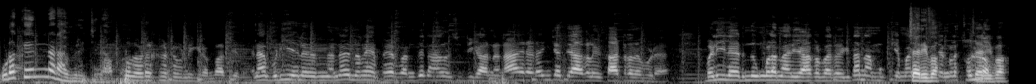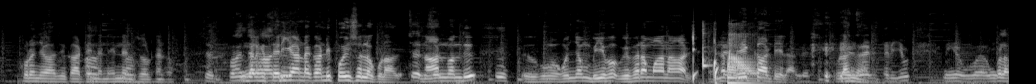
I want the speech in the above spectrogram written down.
உனக்கு என்னடா பிரச்சனை? அப்போதோட கேட்டு நிற்கிறேன் பார்த்துக்கிறேன் ஏன்னா விடியல இருந்தேன்னா நிறைய பேர் வந்து நான் சுற்றி காட்டினேன் நான் இடைஞ்ச தியாகளுக்கு காட்டுறதை விட வெளியில இருந்து உங்களை மாதிரி ஆக்கள் வர்றதுக்கு தான் நான் முக்கியமான சரிப்பா சரிப்பா குறைஞ்ச காசு காட்டு என்ன என்னன்னு சொல்றேன். சரி குறைஞ்ச உங்களுக்கு காசு- தெரியாண்டக்காண்டி பொய் சொல்லக்கூடாது. நான் வந்து கொஞ்சம் விவ- விவரமான ஆள். என்ன பிரேக் காட்டில விளங்க. எனக்கு தெரியும். நீங்க உங்க- உங்களை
